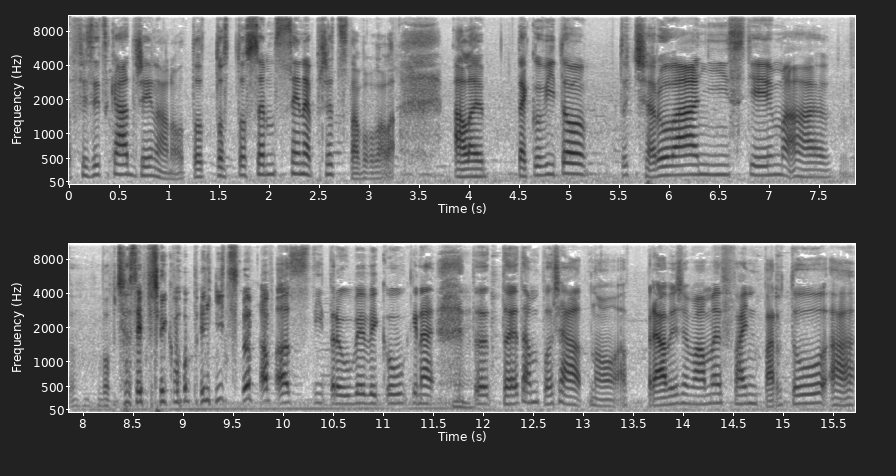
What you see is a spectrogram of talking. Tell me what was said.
fyzická dřina, no, to, to, to jsem si nepředstavovala, ale takový to, to čarování s tím a občas je překvapení, co na vás z té trouby vykoukne, Hmm. to, to je tam pořád, no. A právě, že máme fajn partu a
